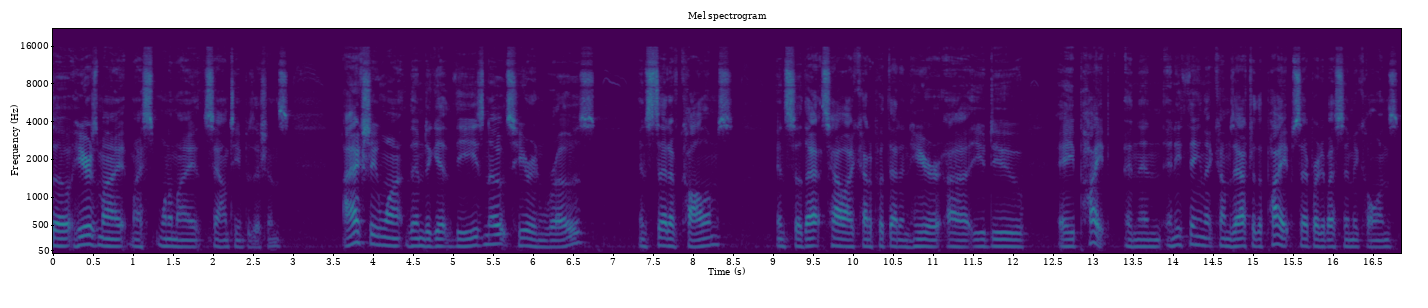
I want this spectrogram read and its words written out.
So here's my, my one of my sound team positions. I actually want them to get these notes here in rows instead of columns. And so that's how I kind of put that in here. Uh, you do a pipe, and then anything that comes after the pipe separated by semicolons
